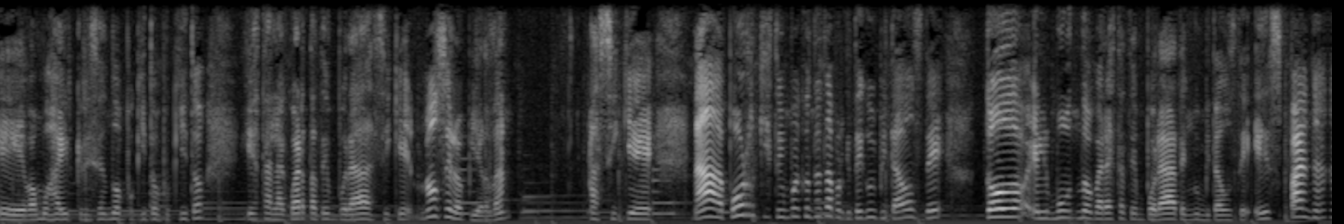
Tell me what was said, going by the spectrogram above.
Eh, vamos a ir creciendo poquito a poquito. Y esta es la cuarta temporada, así que no se lo pierdan. Así que nada, porque estoy muy contenta porque tengo invitados de todo el mundo para esta temporada. Tengo invitados de España,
